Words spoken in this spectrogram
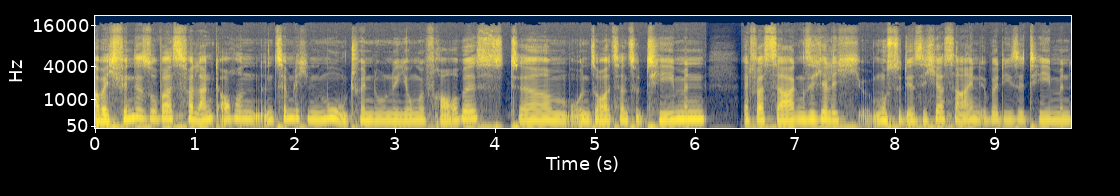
aber ich finde, sowas verlangt auch einen, einen, ziemlichen Mut, wenn du eine junge Frau bist ähm, und sollst dann zu Themen etwas sagen. Sicherlich musst du dir sicher sein über diese Themen,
